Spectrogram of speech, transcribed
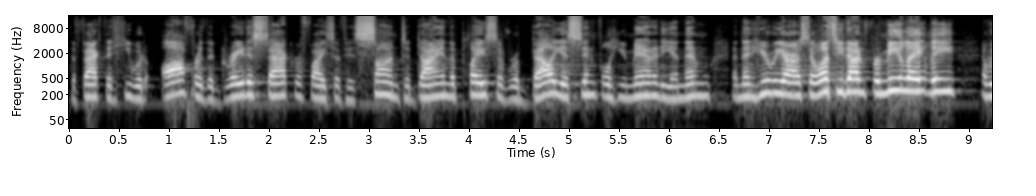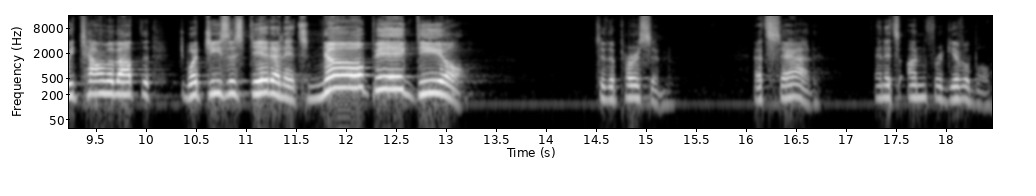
The fact that he would offer the greatest sacrifice of his son to die in the place of rebellious, sinful humanity. And then, and then here we are, say, What's he done for me lately? And we tell him about the, what Jesus did, and it's no big deal to the person. That's sad, and it's unforgivable.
